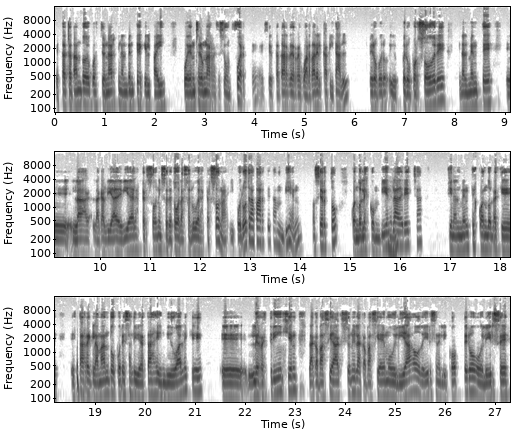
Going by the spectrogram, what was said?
está tratando de cuestionar finalmente que el país puede entrar en una recesión fuerte, es decir, tratar de resguardar el capital, pero por, eh, pero por sobre finalmente eh, la, calidad de vida de las personas y sobre todo la salud de las personas. Y por otra parte también, ¿no es cierto?, cuando les conviene la derecha, finalmente es cuando la que está reclamando por esas libertades individuales que eh, le restringen la capacidad de acción y la capacidad de movilidad o de irse en helicóptero o de irse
